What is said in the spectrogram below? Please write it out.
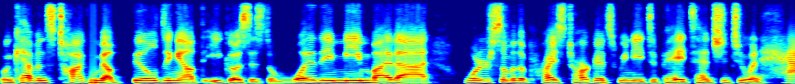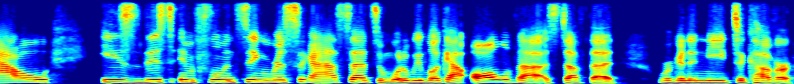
When Kevin's talking about building out the ecosystem, what do they mean by that? What are some of the price targets we need to pay attention to? And how is this influencing risk assets? And what do we look at? All of that stuff that we're going to need to cover.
